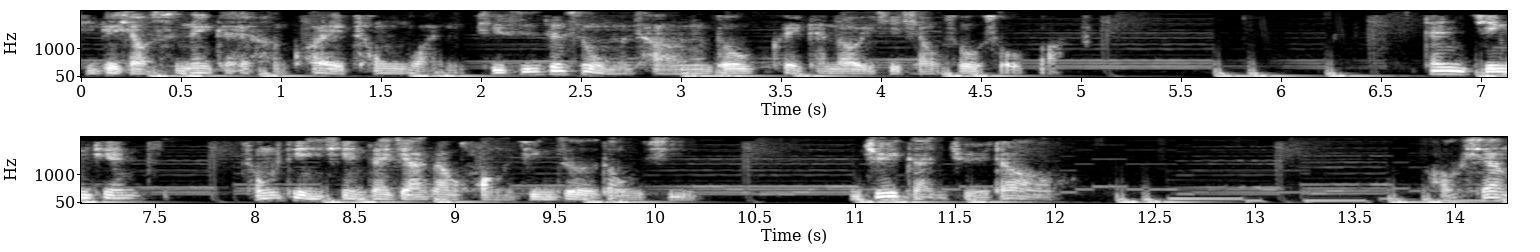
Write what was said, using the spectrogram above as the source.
几个小时内可以很快充完？其实这是我们常常都可以看到一些销售手法。但今天充电线再加上黄金这个东西，你就会感觉到好像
